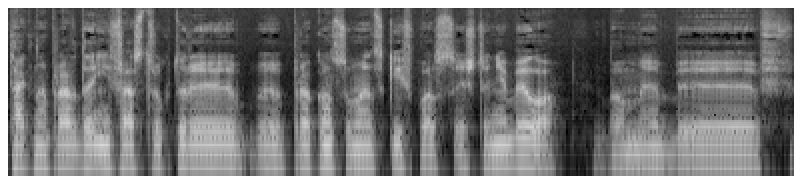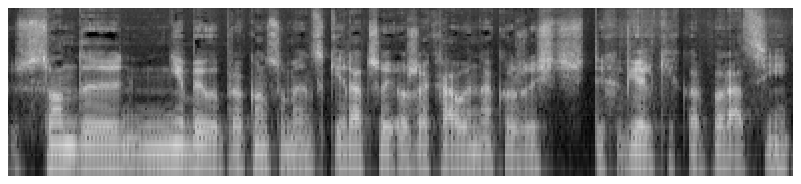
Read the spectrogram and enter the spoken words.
tak naprawdę infrastruktury prokonsumenckiej w Polsce jeszcze nie było, bo my sądy nie były prokonsumenckie, raczej orzekały na korzyść tych wielkich korporacji.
